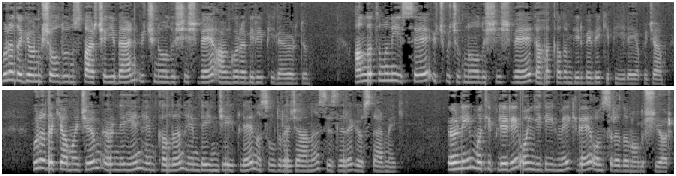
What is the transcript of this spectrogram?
Burada görmüş olduğunuz parçayı ben 3 nolu şiş ve angora bir ip ile ördüm. Anlatımını ise 3,5 nolu şiş ve daha kalın bir bebek ipi ile yapacağım. Buradaki amacım örneğin hem kalın hem de ince iple nasıl duracağını sizlere göstermek. Örneğin motifleri 17 ilmek ve 10 sıradan oluşuyor.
